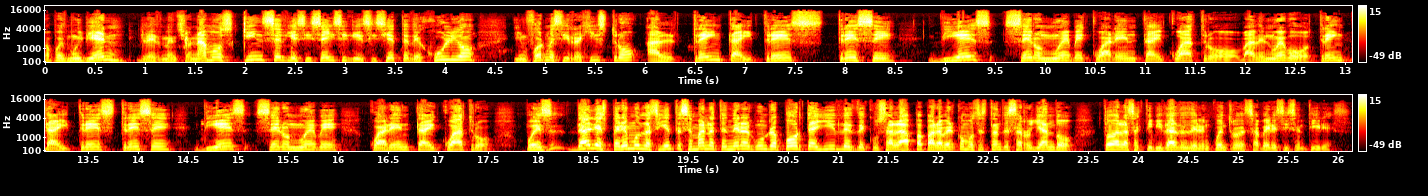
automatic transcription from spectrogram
No, pues muy bien, les mencionamos 15, 16 y 17 de julio, informes y registro al 33 13 10 09 44. Va de nuevo, 33 13 10 09 44. Pues dale, esperemos la siguiente semana tener algún reporte allí desde Cusalapa para ver cómo se están desarrollando todas las actividades del encuentro de saberes y sentires.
